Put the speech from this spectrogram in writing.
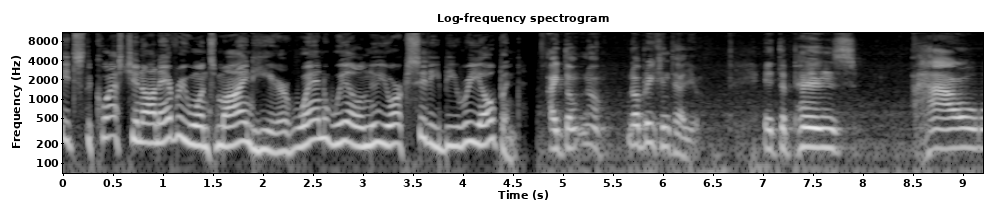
It's the question on everyone's mind here when will New York City be reopened? I don't know. Nobody can tell you. It depends how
